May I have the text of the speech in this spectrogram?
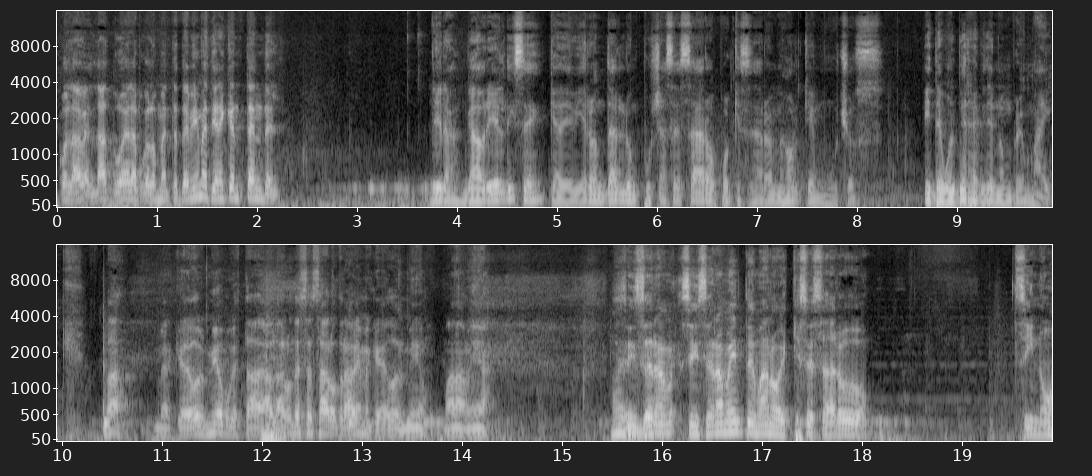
con la verdad duela, porque los mentes de mí me tienen que entender. mira, Gabriel dice que debieron darle un push a Cesaro porque Cesaro es mejor que muchos. Y te vuelve y repite el nombre Mike. Ah, me quedé dormido porque está, hablaron de Cesaro otra vez y me quedé dormido. Mala mía. Sinceramente, sinceramente, mano, es que Cesaro. Si no,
